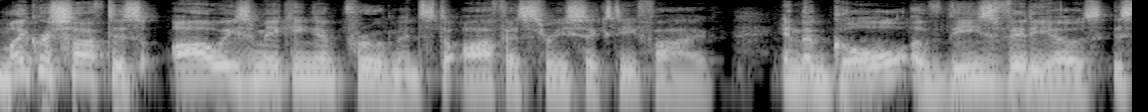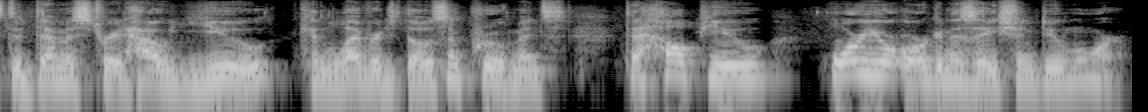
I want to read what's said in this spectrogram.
Microsoft is always making improvements to Office 365, and the goal of these videos is to demonstrate how you can leverage those improvements to help you or your organization do more.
